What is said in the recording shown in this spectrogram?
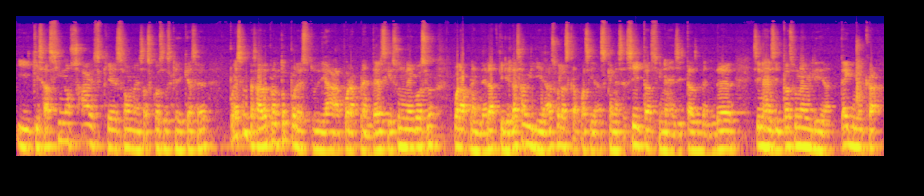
Y quizás si no sabes qué son esas cosas que hay que hacer, Puedes empezar de pronto por estudiar, por aprender, si es un negocio, por aprender a adquirir las habilidades o las capacidades que necesitas, si necesitas vender, si necesitas una habilidad técnica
